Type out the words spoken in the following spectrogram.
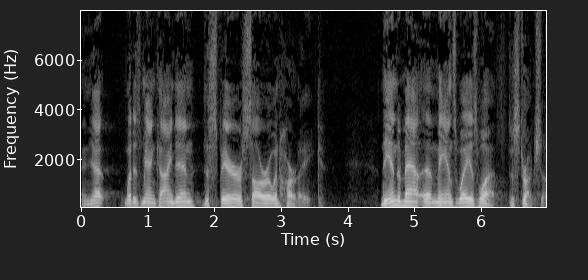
And yet, what is mankind in? Despair, sorrow, and heartache. The end of uh, man's way is what? Destruction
